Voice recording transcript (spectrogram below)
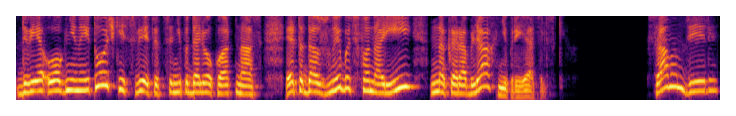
Две огненные точки светятся неподалеку от нас. Это должны быть фонари на кораблях неприятельских. В самом деле,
